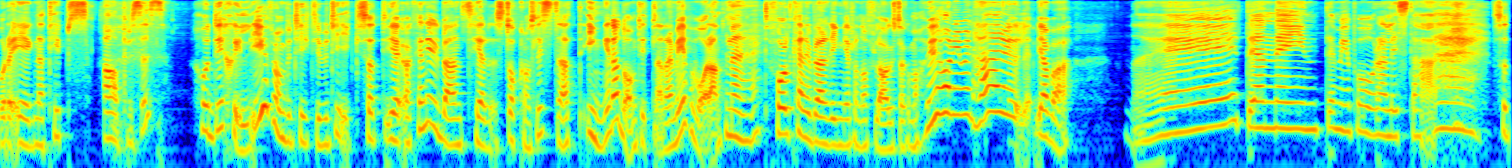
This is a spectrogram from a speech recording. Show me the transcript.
våra egna tips. Ja, precis. Och det skiljer ju från butik till butik. Så att jag kan ju ibland se Stockholmslistan att ingen av de titlarna är med på våran. Nej. Folk kan ibland ringa från någon förlag i Stockholm. Hur har ni den här? Jag bara Nej, den är inte med på vår lista här. Så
